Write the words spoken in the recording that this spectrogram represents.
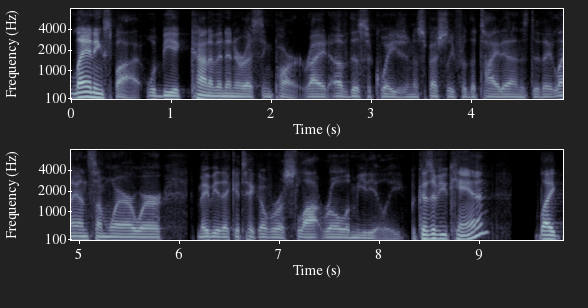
landing spot would be kind of an interesting part, right, of this equation, especially for the tight ends. Do they land somewhere where maybe they could take over a slot role immediately? Because if you can, like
